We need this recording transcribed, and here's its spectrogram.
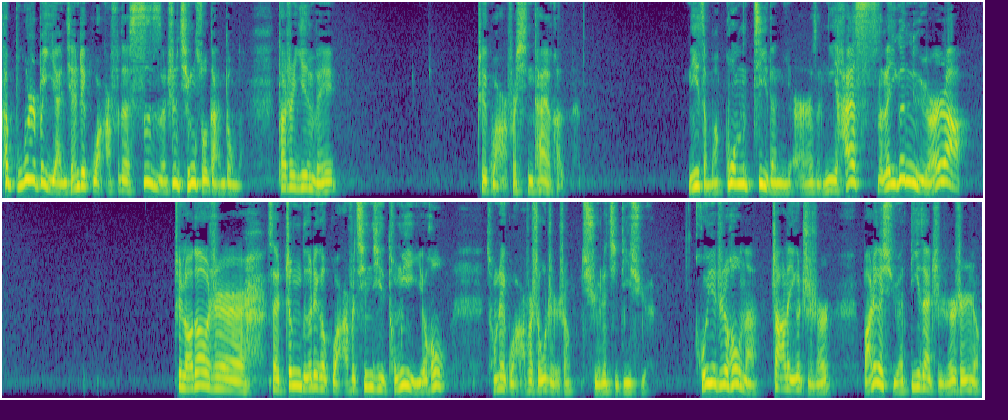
她不是被眼前这寡妇的思子之情所感动的，她是因为这寡妇心太狠了。你怎么光记得你儿子，你还死了一个女儿啊？这老道士在征得这个寡妇亲戚同意以后。从这寡妇手指上取了几滴血，回去之后呢，扎了一个纸人把这个血滴在纸人身上。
